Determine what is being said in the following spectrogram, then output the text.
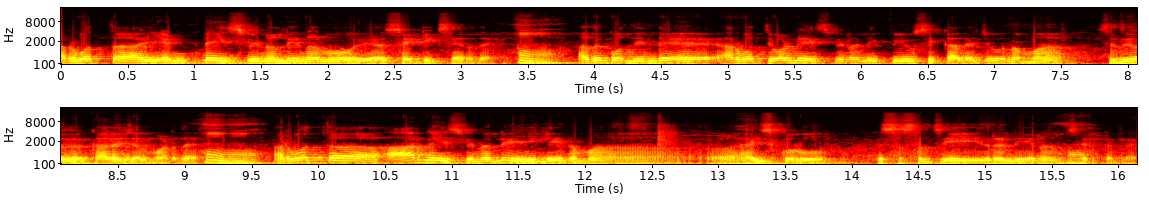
ಅರವತ್ತ ಎಂಟನೇ ಇಸ್ವಿನಲ್ಲಿ ನಾನು ಎಸ್ ಐ ಟಿಗೆ ಸೇರಿದೆ ಅದಕ್ಕೊಂದು ಹಿಂದೆ ಅರವತ್ತೇಳನೇ ಇಸ್ವಿನಲ್ಲಿ ಪಿ ಯು ಸಿ ಕಾಲೇಜು ನಮ್ಮ ಸಿದ್ಧಗಂಗಾ ಕಾಲೇಜಲ್ಲಿ ಮಾಡಿದೆ. ಹ್ಞೂ ಹ್ಞೂ ಅರವತ್ತ ಆರನೇ ಇಸ್ವಿನಲ್ಲಿ ಇಲ್ಲಿ ನಮ್ಮ high school S S L C ಇದರಲ್ಲಿ ನಾನು ಸೇರ್ಕೊಂಡೆ.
